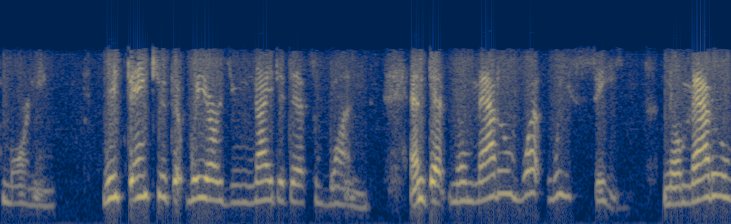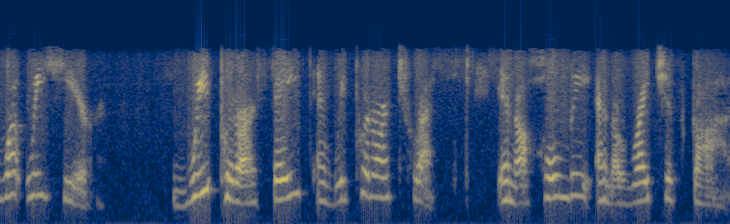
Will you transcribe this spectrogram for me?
morning. We thank you that we are united as one and that no matter what we see, no matter what we hear, we put our faith and we put our trust in a holy and a righteous God.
